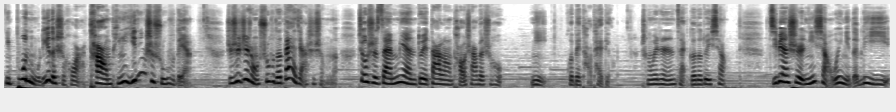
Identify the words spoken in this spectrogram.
你不努力的时候啊，躺平一定是舒服的呀。只是这种舒服的代价是什么呢？就是在面对大浪淘沙的时候，你会被淘汰掉，成为任人宰割的对象。即便是你想为你的利益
